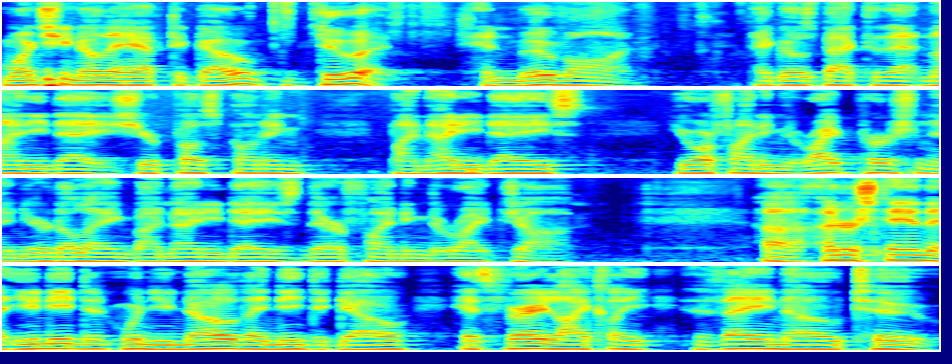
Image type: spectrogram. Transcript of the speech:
Once you know they have to go, do it and move on. That goes back to that 90 days. You're postponing by 90 days, you're finding the right person, and you're delaying by 90 days, they're finding the right job. Uh, understand that you need to, when you know they need to go, it's very likely they know too.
